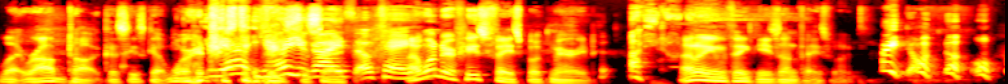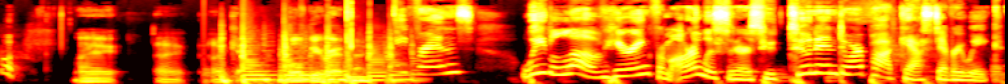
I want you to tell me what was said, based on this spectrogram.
let Rob talk because he's got more yeah, interesting yeah, things you to say. guys. Okay. I wonder if he's Facebook married. I I don't even think he's on Facebook. I don't know. I, I okay, we'll be right back. Hey, friends. We love hearing from our listeners who tune into our podcast every week.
